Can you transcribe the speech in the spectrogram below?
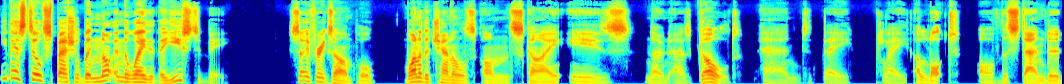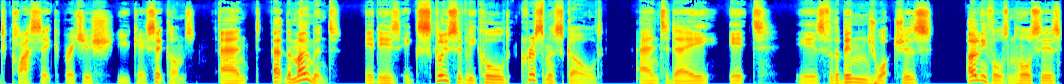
They're still special, but not in the way that they used to be. So, for example, one of the channels on Sky is known as Gold, and they play a lot of the standard classic British UK sitcoms. And at the moment, it is exclusively called Christmas Gold, and today it is for the binge watchers. Only Fools and Horses,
